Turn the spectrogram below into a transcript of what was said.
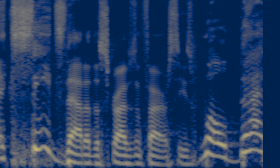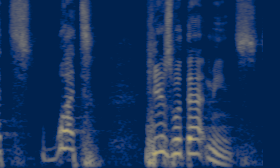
exceeds that of the scribes and Pharisees, well, that's what? Here's what that means.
